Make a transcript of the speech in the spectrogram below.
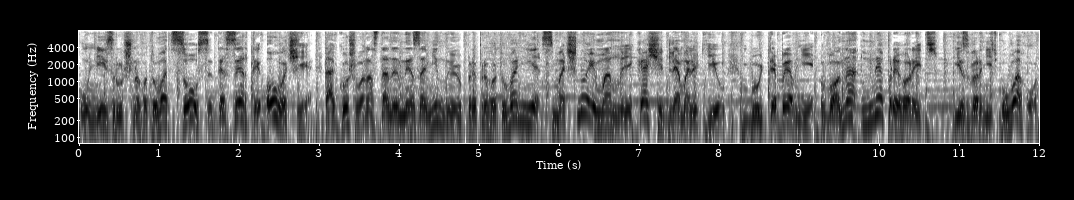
У ній зручно готувати соуси, десерти, овочі. Також вона стане незамінною при приготуванні смачної манної каші для малюків. Будьте певні, вона не пригорить. І зверніть увагу,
